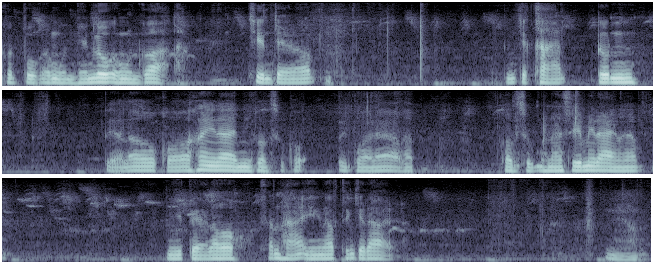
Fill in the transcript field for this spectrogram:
คนปลูกองุ่นเห็นลูกองุ่นก็ชื่นใจครับ ถึงจะขาดทุน แต่เราขอให้ได้มีความสุขเป็นพอแล้วครับ ความสุขมันหาซื้อไม่ได้นะครับ มีแต่เราสรรหาเองนะครับถึงจะได้นี่ครับ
